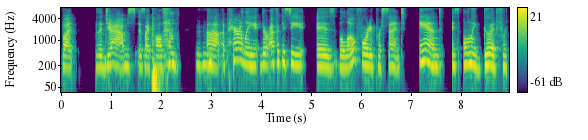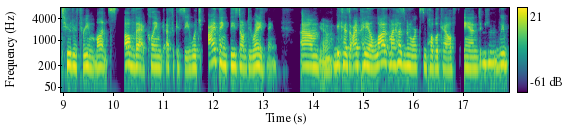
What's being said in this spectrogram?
but the jabs, as I call them, Mhm. uh, apparently their efficacy is below forty percent and is only good for two to three months of that claimed efficacy, which I think these don't do anything. Um, Yeah. because I pay a lot. My husband works in public health, and Mhm. we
